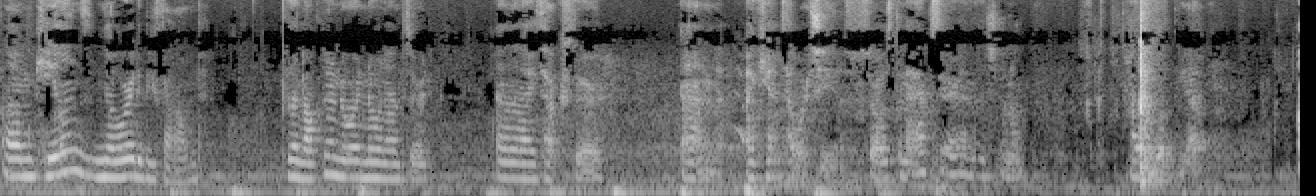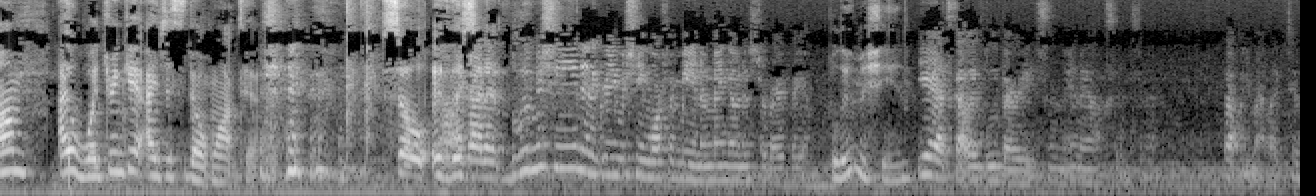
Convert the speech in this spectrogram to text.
Um, Caitlin's nowhere to be found. Cause I knocked on her door and no one answered. And then I text her and I can't tell where she is. So I was gonna ask her and then she don't. I haven't looked yet. Um, I would drink it, I just don't want to. so if uh, this I got a blue machine and a green machine, more for me, and a mango and a strawberry for you. blue machine, Yeah, it's got like blueberries and antioxidants in it. That one you might like too.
